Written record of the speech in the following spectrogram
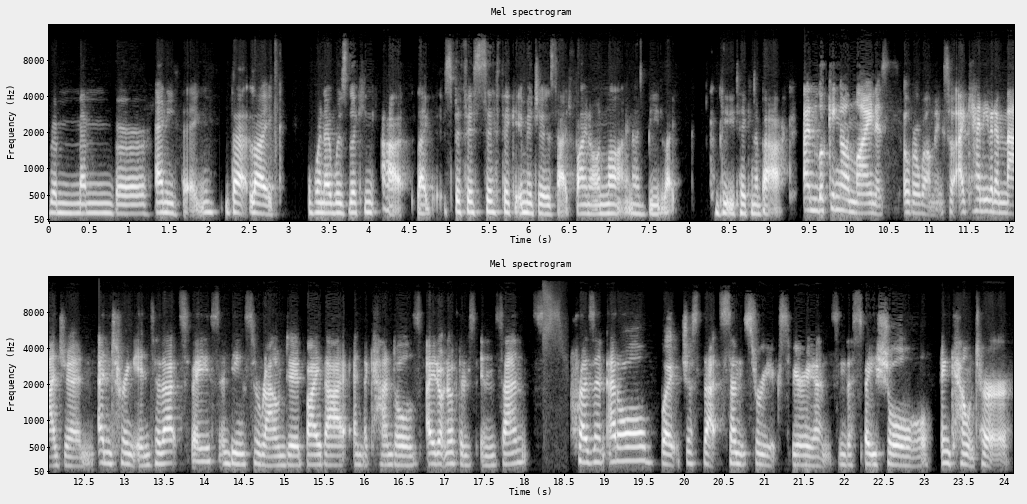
remember anything that like when I was looking at like specific images that I'd find online, I'd be like completely taken aback. And looking online is overwhelming. So I can't even imagine entering into that space and being surrounded by that and the candles. I don't know if there's incense present at all, but just that sensory experience and the spatial encounter,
